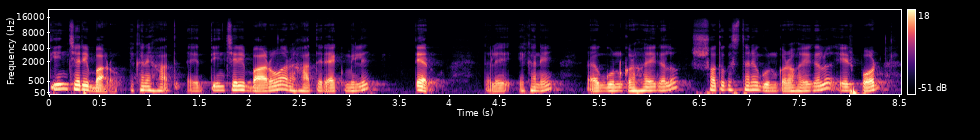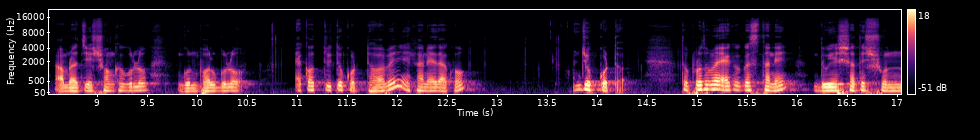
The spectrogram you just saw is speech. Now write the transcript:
তিন চারি বারো, এখানে হাত তিন চারি বারো আর হাতের এক মিলে তেরো। তাহলে এখানে গুণ করা হয়ে গেল, শতক স্থানে গুণ করা হয়ে গেল। এরপর আমরা যে সংখ্যাগুলো, গুণফলগুলো একত্রিত করতে হবে, এখানে দেখো, যোগ করতে হবে। তো প্রথমে একক স্থানে দুইয়ের সাথে শূন্য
